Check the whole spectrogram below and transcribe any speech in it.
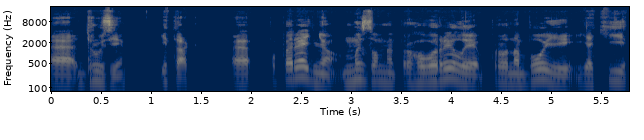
Е, Друзі, і так, е, попередньо ми з вами проговорили про набої, які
